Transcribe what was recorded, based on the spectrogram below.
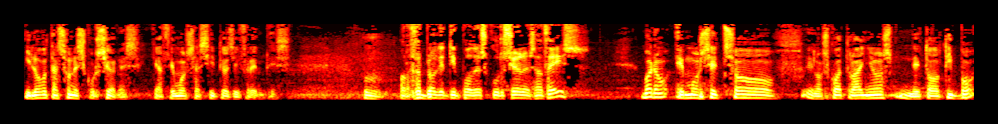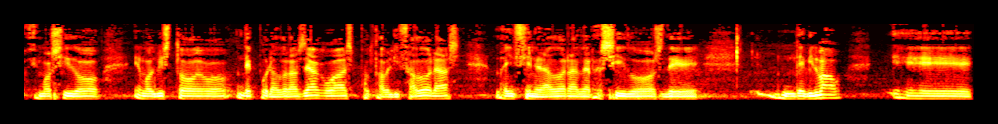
y luego otras son excursiones que hacemos a sitios diferentes. Por ejemplo, ¿qué tipo de excursiones hacéis? Bueno, hemos hecho en los cuatro años de todo tipo. Hemos ido, hemos visto depuradoras de aguas, potabilizadoras, la incineradora de residuos de, Bilbao, eh,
